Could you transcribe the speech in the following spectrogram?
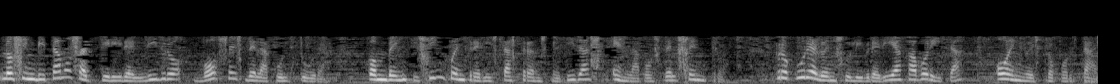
los invitamos a adquirir el libro Voces de la Cultura, con 25 entrevistas transmitidas en La Voz del Centro. Procúrelo en su librería favorita o en nuestro portal.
